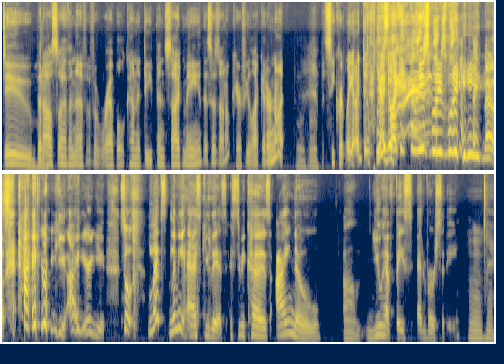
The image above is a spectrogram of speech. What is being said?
do, but I Mhm. also have enough of a rebel kind of deep inside me that says I don't care if you like it or not. Mhm. But secretly I do. Yeah, I Please like it. Please, please, please. I know. I hear you. I hear you. So let's let me ask you this. It's because I know um, you have faced adversity. Mhm.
